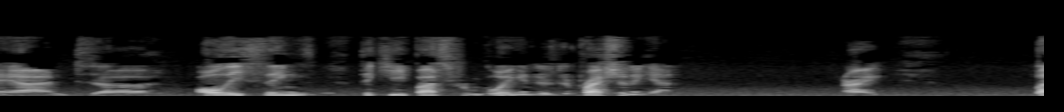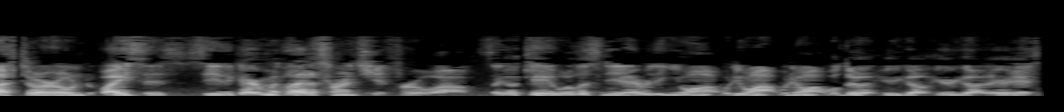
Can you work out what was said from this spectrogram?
and uh, all these things to keep us from going into depression again. All right. Left to our own devices, see, the government let us run shit for a while. It's like, okay, we'll listen to you. Everything you want. What do you want? What do you want? We'll do it. Here you go. Here you go. There it is.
